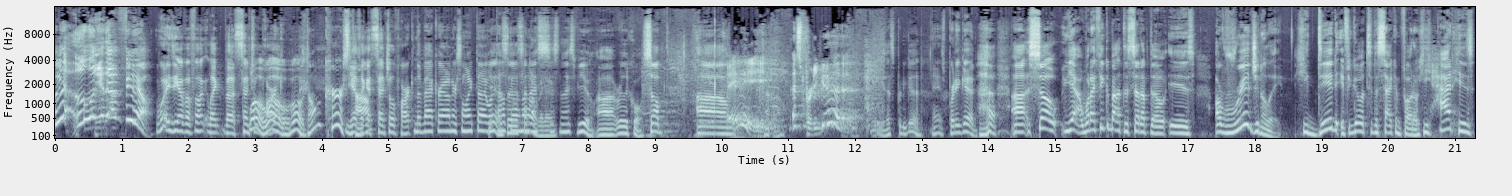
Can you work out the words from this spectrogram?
Look at that! Look at that field! What does he have a fuck like the Central Whoa, Park? whoa, whoa! Don't curse. He has Tom. like a Central Park in the background or something like that. What yeah, the it's hell's a, it's a going on nice, over there? it's a nice view. Uh, really cool. So, Hey, that's pretty good. yeah, that's pretty good. Yeah, it's pretty good. Uh, so yeah, what I think about this setup though is originally he did. If you go to the second photo, he had his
